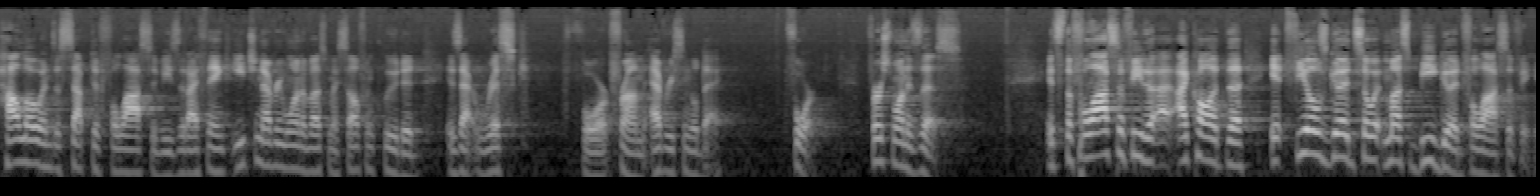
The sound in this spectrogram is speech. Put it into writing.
hollow and deceptive philosophies that I think each and every one of us, myself included, is at risk for, from every single day. Four. First one is this it's the philosophy that I call it the it feels good, so it must be good philosophy.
